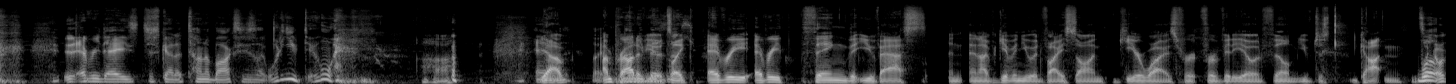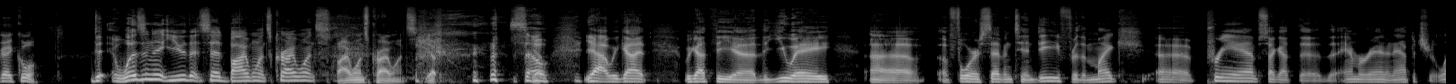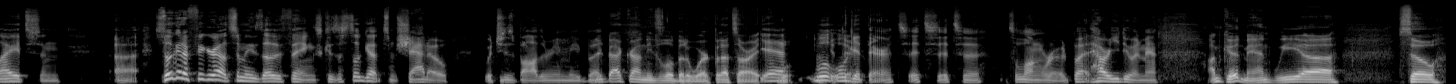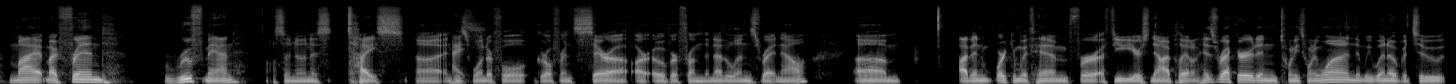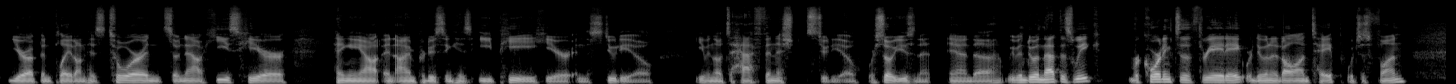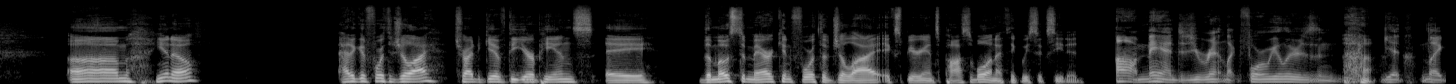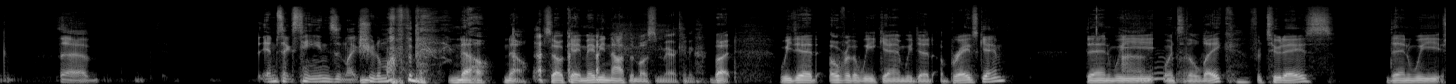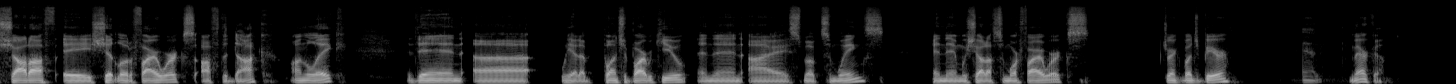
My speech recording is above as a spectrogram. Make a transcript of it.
every day he's just got a ton of boxes. He's like, "What are you doing?" Uh-huh. Yeah, I'm, like, I'm proud of you. It's like every everything that you've asked and, and I've given you advice on gear wise for for video and film, you've just gotten. It's like, Well- okay, cool. D- wasn't it you that said "buy once, cry once"? Buy once, cry once. Yep. so yeah, we got we got the uh, the UA uh, a four seven ten D for the mic uh, preamps. I got the the Amaran and Aputure lights, and uh, still got to figure out some of these other things because I still got some shadow, which is bothering me. Your But background needs a little bit of work, but that's all right. yeah, We'll- we'll we'll, get, there. It's it's it's a it's a long road. But how are you doing, man? I'm good, man. We uh so my my friend Roofman, also known as Tice, uh, and his wonderful girlfriend Sarah are over from the Netherlands right now. Um I've been working with him for a few years now. I played on his record in 2021. Then we went over to Europe and played on his tour. And so now he's here hanging out, and I'm producing his EP here in the studio, even though it's a half finished studio. We're still using it. And uh, we've been doing that this week, recording to the 388. We're doing it all on tape, which is fun. Um, you know, had a good Fourth of July. Tried to give the Europeans a the most American Fourth of July experience possible, and I think we succeeded. Oh man, did you rent like four wheelers and like, get like the M16s and like shoot them off the back? No, no. So okay, maybe not the most American, but we did over the weekend. We did a Braves game. Then we Ah. went to the lake for two days. Then we shot off a shitload of fireworks off the dock on the lake. Then uh, we had a bunch of barbecue, and then I smoked some wings, and then we shot off some more fireworks. Drank a bunch of beer. Man. America.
